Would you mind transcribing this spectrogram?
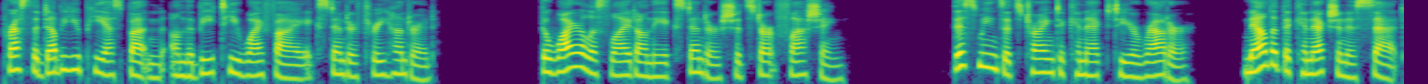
press the WPS button on the BT Wi-Fi Extender 300. The wireless light on the extender should start flashing. This means it's trying to connect to your router. Now that the connection is set,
